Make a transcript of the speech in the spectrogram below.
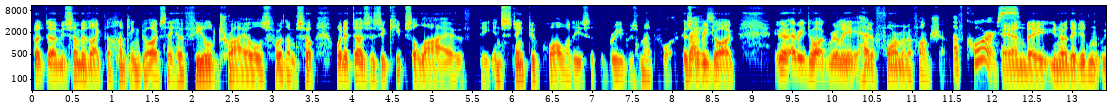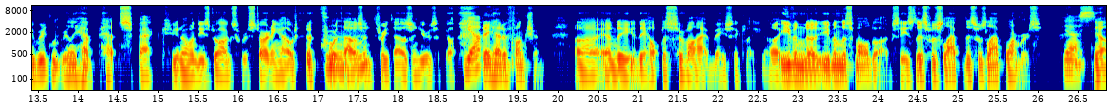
But I mean, some of like the hunting dogs, they have field trials for them. So what it does is it keeps alive the instinctive qualities that the breed was meant for. Because every dog, you know, every dog really had a form and a function. Of course. And they, you know, they didn't. We didn't really have pet spec. You know, when these dogs were starting out 4,000, 3,000 years ago, yeah. they had a function, uh, and they they helped us survive. Basically, uh, even the even the small dogs. These this was lap this was lap warmers. Yes. Yeah,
